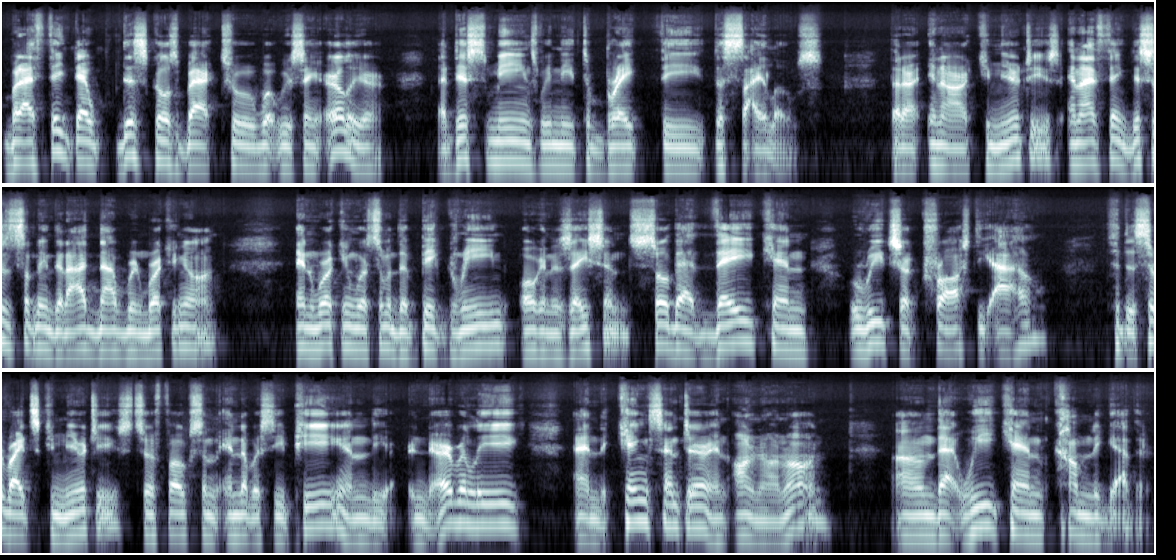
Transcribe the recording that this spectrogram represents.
But I think that this goes back to what we were saying earlier, that this means we need to break the the silos that are in our communities. And I think this is something that I've now been working on and working with some of the big green organizations so that they can reach across the aisle to the civil rights communities, to folks in NAACP and the, the Urban League and the King Center and on and on and on, um, that we can come together.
